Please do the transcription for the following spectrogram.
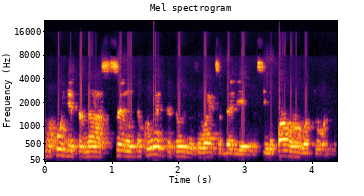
выходит на сцену документ, который называется доверенность или power of attorney.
